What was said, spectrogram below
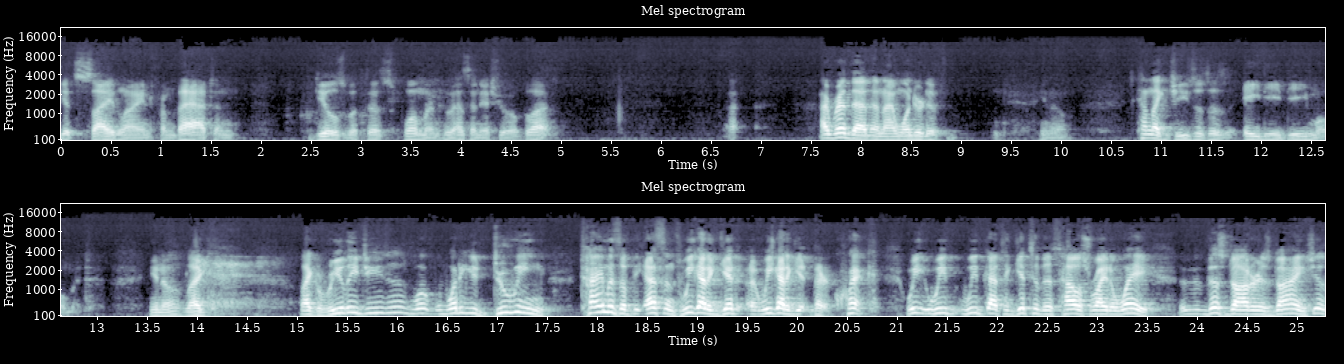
gets sidelined from that and deals with this woman who has an issue of blood. I read that and I wondered if, you know, it's kind of like Jesus' ADD moment. You know, like, like really, Jesus? What, what are you doing? Time is of the essence. We gotta get, uh, we gotta get there quick. We, we, we've got to get to this house right away. This daughter is dying. She,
